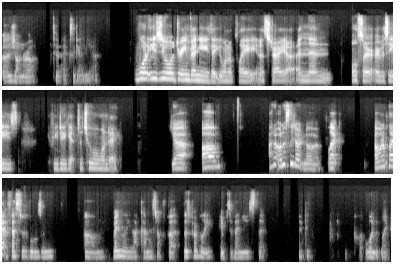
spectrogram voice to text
uh, genre to X again. Yeah. What is your dream venue that you want to play in Australia and then also overseas if you do get to tour one day? Yeah. Um, I don't, honestly don't know. Like, I want to play at festivals and um, mainly that kind of stuff. But there's probably heaps of venues that I could want, like,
